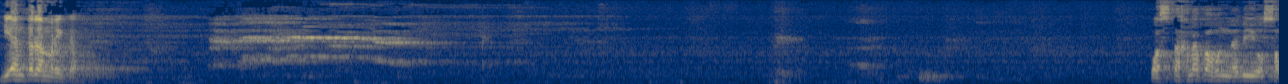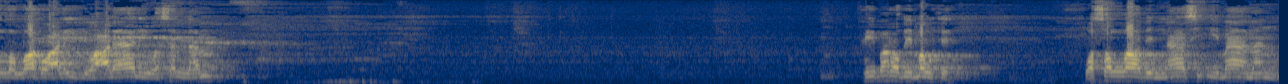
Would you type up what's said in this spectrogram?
di antara mereka. واستخلفه النبي صلى الله عليه وعلى آله وسلم. في مرض موته. وصلى بالناس إماما.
